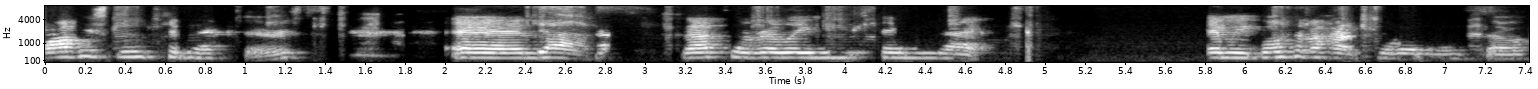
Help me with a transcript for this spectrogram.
obviously connectors and yes. that's a really neat thing that, and we both have a heart for women. So,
